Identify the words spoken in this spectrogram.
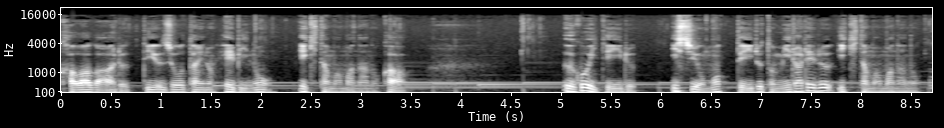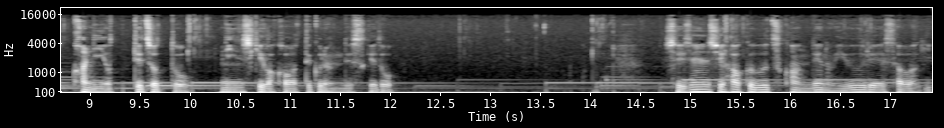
皮があるっていう状態の蛇の生きたままなのか動いている意思を持っていると見られる生きたままなのかによってちょっと認識が変わってくるんですけど自然史博物館での幽霊騒ぎ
